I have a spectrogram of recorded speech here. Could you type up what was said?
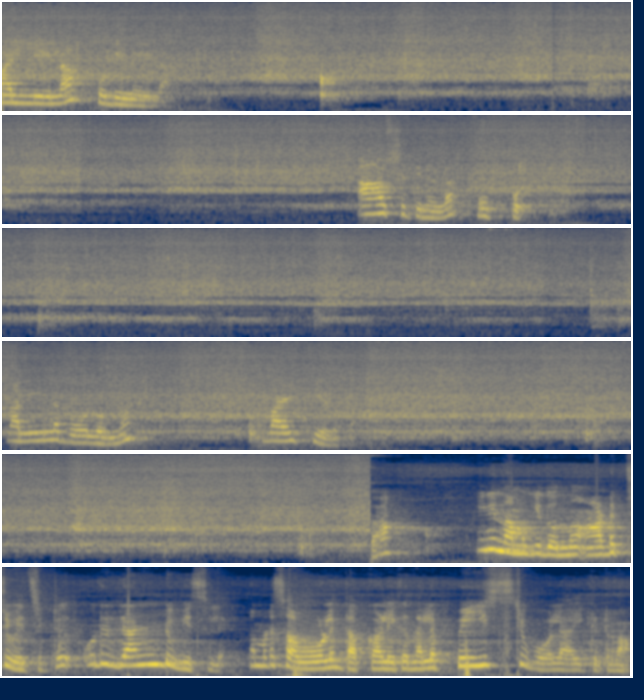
മല്ലിയില പുതിനയില. ആവശ്യത്തിനുള്ള ഉപ്പ്. നല്ല പോലൊന്ന് വഴറ്റിയെടുക്കാം. ഇനി നമുക്കിതൊന്ന് അടച്ചു വെച്ചിട്ട് ഒരു രണ്ട് വിസിൽ നമ്മുടെ സവോളയും തക്കാളിയൊക്കെ നല്ല പേസ്റ്റ് പോലെ ആയി കിട്ടണം.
